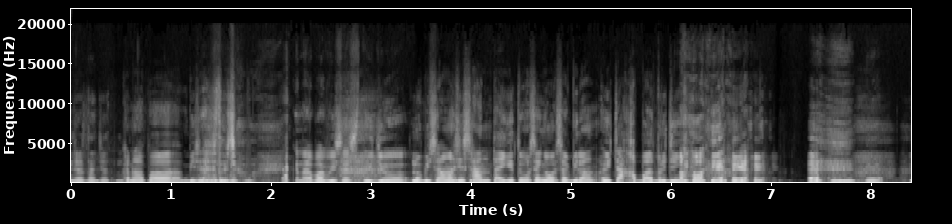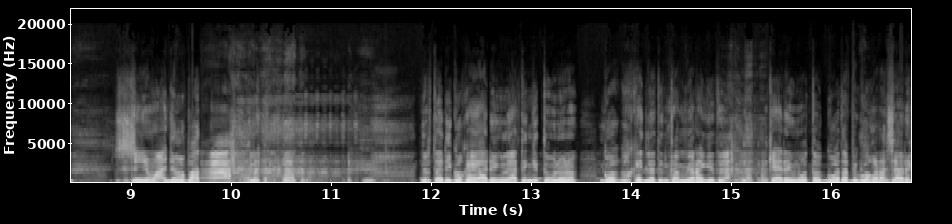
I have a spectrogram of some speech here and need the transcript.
Lanjut, lanjut. Kenapa bisa setuju? Kenapa bisa setuju? Lu bisa gak sih santai gitu? Maksudnya gak usah bilang, "Eh, cakep banget bridging." Oh iya iya. iya. Senyum aja lu, Pat. Dari tadi gue kayak ada yang ngeliatin gitu. Loh, loh. Gue gue kayak diliatin kamera gitu. kayak ada yang foto gue tapi gue ngerasa ada.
